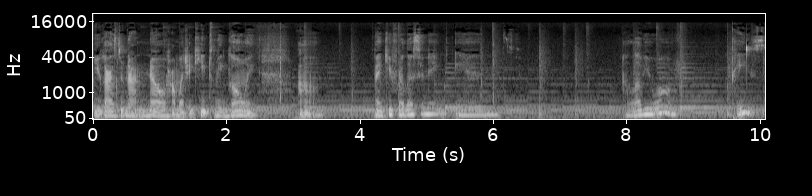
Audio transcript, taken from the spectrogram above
You guys do not know how much it keeps me going. Um, thank you for listening, and I love you all. Peace.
